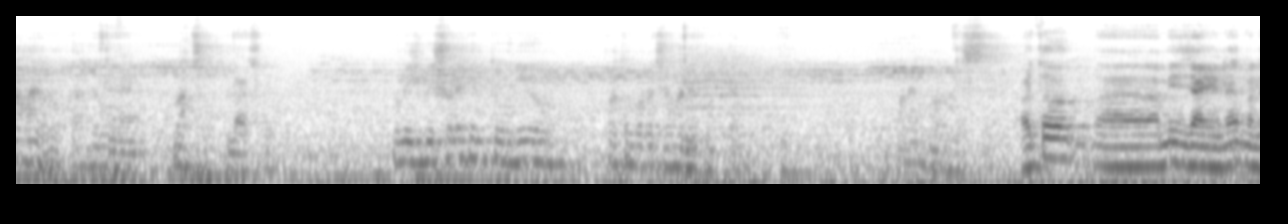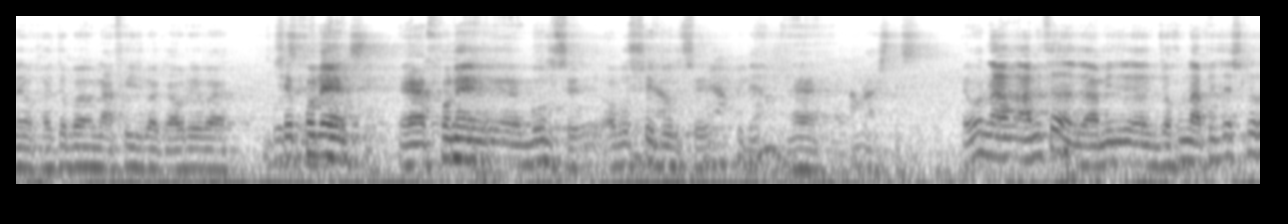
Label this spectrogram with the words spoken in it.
হয় হোক আর হ্যাঁ। বাঁচো উনিশ বিশ হলে কিন্তু উনিও কত বড় ঝামেলা করতেন। হয়তো আমি জানি না মানে হয়তো বা নাফিস বা কাউরে বা সে ফোনে হ্যাঁ, ফোনে বলছে অবশ্যই বলছে। হ্যাঁ হ্যাঁ। আমরা আসতেছি। এবং আমি তো আমি যখন নাফিজ আসলো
